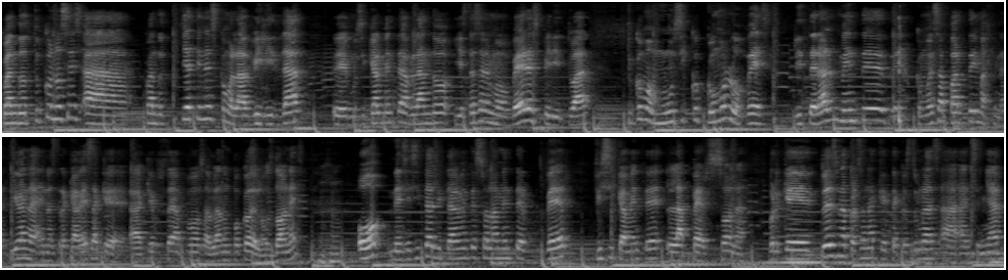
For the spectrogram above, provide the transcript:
Cuando tú conoces a... Cuando ya tienes como la habilidad eh, musicalmente hablando y estás en el mover espiritual, tú como músico, ¿cómo lo ves? Literalmente, como esa parte imaginativa en, nuestra cabeza que aquí estamos hablando un poco de los dones. O necesitas literalmente solamente ver físicamente la persona. Porque tú eres una persona que te acostumbras a, enseñar.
